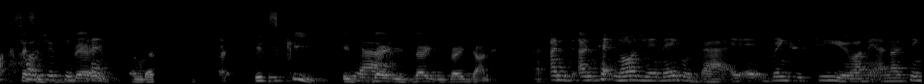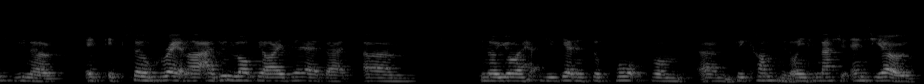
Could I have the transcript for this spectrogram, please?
access is Hundred very it's key it's Yeah. very it's very it's very jamming and and technology enables that. It, it brings it to you. And and i think you know it's it's so great. And I, I do love the idea that um you know you're you're getting support from um big companies or international ngos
